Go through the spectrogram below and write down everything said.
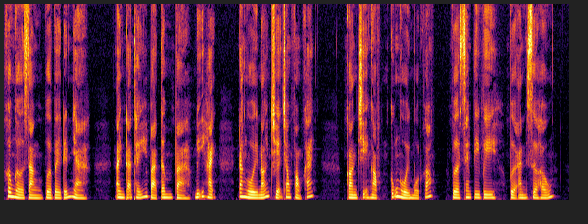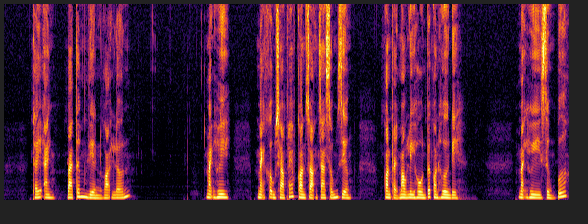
Không ngờ rằng vừa về đến nhà, anh đã thấy bà Tâm và Mỹ Hạnh đang ngồi nói chuyện trong phòng khách. Còn chị Ngọc cũng ngồi một góc, vừa xem tivi vừa ăn dưa hấu. Thấy anh, bà Tâm liền gọi lớn. Mạnh Huy, Mẹ không cho phép con dọn ra sống riêng. Con phải mau ly hôn với con Hương đi. Mạnh Huy dừng bước.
